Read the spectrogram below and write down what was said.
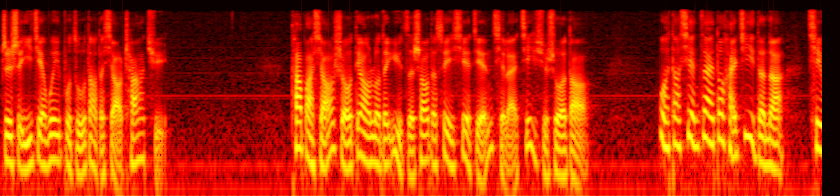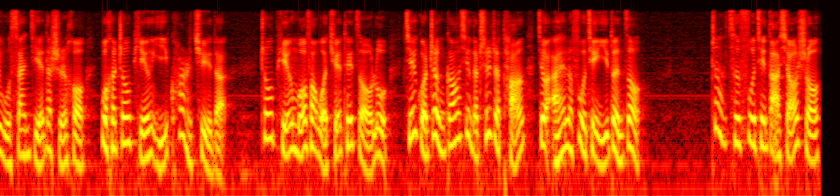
只是一件微不足道的小插曲。他把小手掉落的玉子烧的碎屑捡起来，继续说道。我到现在都还记得呢。七五三节的时候，我和周平一块儿去的。周平模仿我瘸腿走路，结果正高兴的吃着糖，就挨了父亲一顿揍。这次父亲打小手，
